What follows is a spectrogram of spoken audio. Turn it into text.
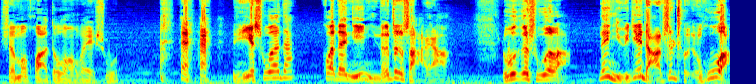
什么话都往外说。你说的，换了你，你能挣啥呀？罗哥说了，那女店长是蠢货，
